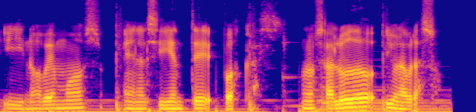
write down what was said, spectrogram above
y nos vemos en el siguiente podcast. Un saludo y un abrazo.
